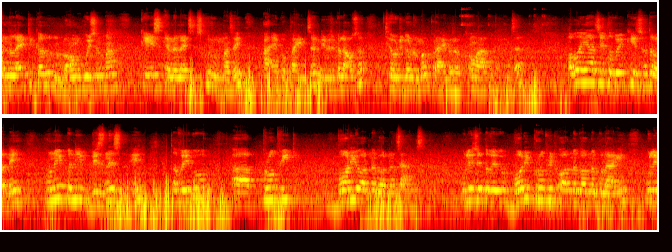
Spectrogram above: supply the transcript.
एनालाइटिकल लङ क्वेसनमा केस एनालाइसिसको रूपमा चाहिँ आएको पाइन्छ न्युमेरिकल आउँछ थ्योरिटिकल रूपमा प्रायः गरेर कम आएको पाइन्छ। अब यहाँ चाहिँ तपाईँ के छ त भने कुनै पनि बिजनेसले तपाईँको प्रोफिट बढी अर्न गर्न चाहन्छ। उसले चाहिँ तपाईँको बढी प्रोफिट अर्न गर्नको लागि उसले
